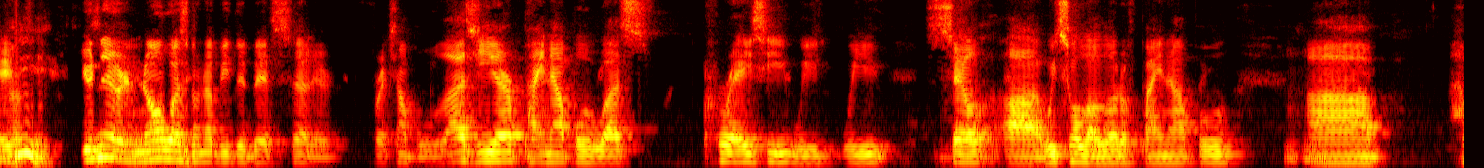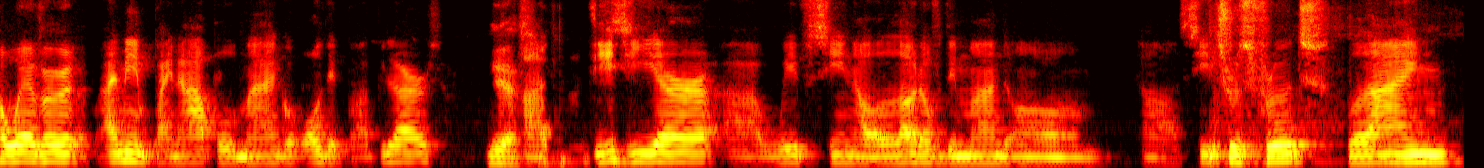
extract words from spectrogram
It- okay. You never know what's gonna be the best seller. For example, last year pineapple was crazy. We we sell uh, we sold a lot of pineapple. Mhm. Uh, however, I mean pineapple, mango, all the populars. Yes. Uh, this year, uh, we've seen a lot of demand on uh, citrus fruits, lime,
